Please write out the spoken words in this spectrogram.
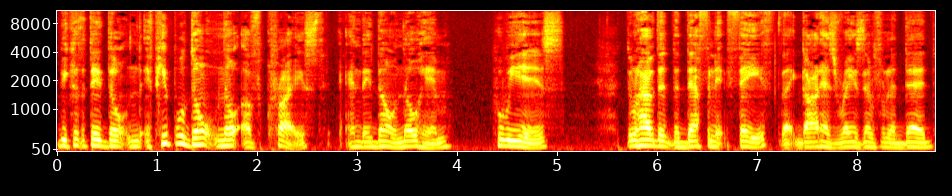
Because if they don't if people don't know of Christ and they don't know him, who he is, they don't have the, the definite faith that God has raised them from the dead,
